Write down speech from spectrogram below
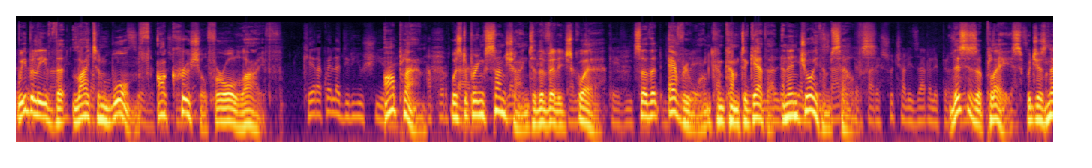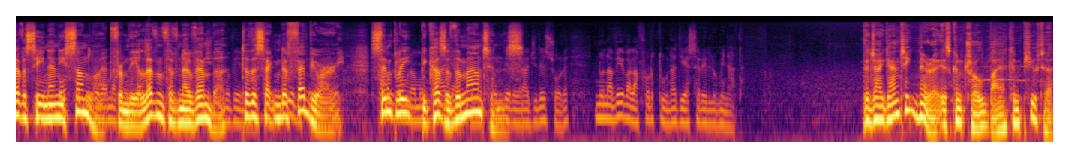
We believe that light and warmth are crucial for all life. Our plan was to bring sunshine to the village square so that everyone can come together and enjoy themselves. This is a place which has never seen any sunlight from the 11th of November to the 2nd of February, simply because of the mountains. The gigantic mirror is controlled by a computer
